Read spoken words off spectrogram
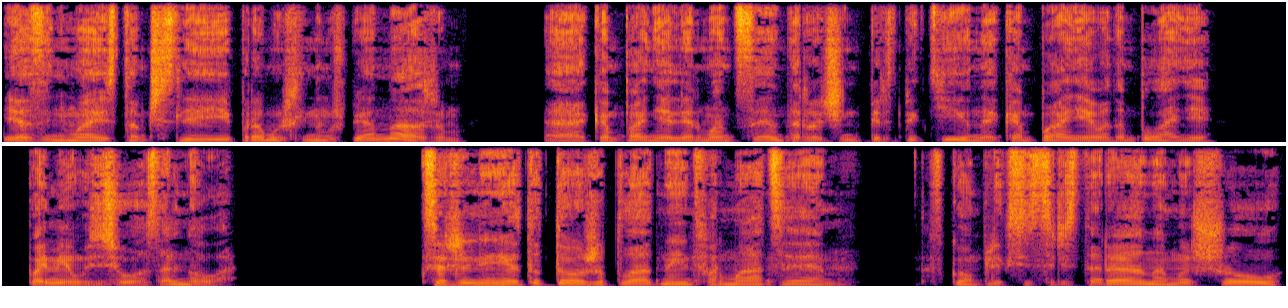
Я занимаюсь в том числе и промышленным шпионажем, а компания Лерман Центр очень перспективная компания в этом плане, помимо всего остального. К сожалению, это тоже платная информация. В комплексе с рестораном и шоу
